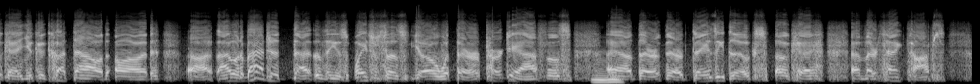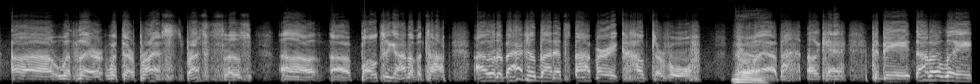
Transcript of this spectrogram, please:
Okay, you could cut down on. Uh, I would imagine these waitresses, you know, with their perky asses and their their Daisy Dukes, okay, and their tank tops, uh, with their with their breasts breasts uh, uh, bulging out of the top. I would imagine that it's not very comfortable for Yeah. them. Okay, to be not only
